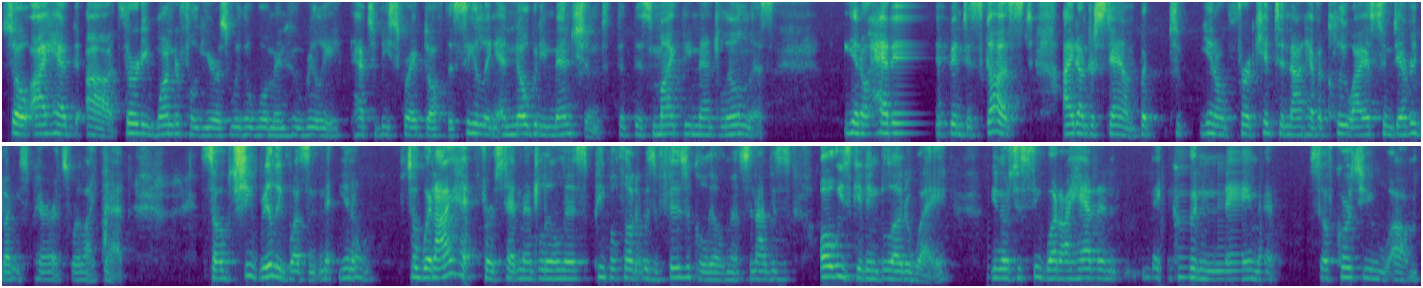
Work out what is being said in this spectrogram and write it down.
So I had uh, 30 wonderful years with a woman who really had to be scraped off the ceiling, and nobody mentioned that this might be mental illness. You know, had it been discussed, I'd understand. But to, you know, for a kid to not have a clue, I assumed everybody's parents were like that. So she really wasn't. You know, so when I had first had mental illness, people thought it was a physical illness, and I was always giving blood away. You know, to see what I had, and they couldn't name it. So of course you. Um,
